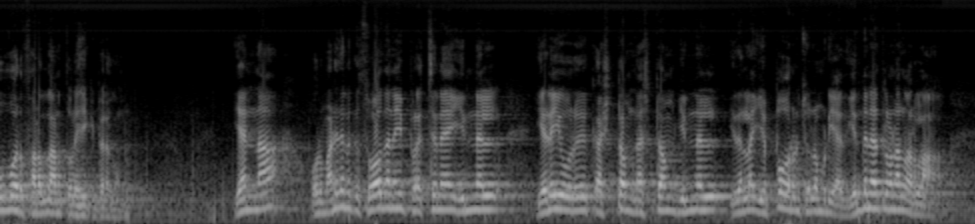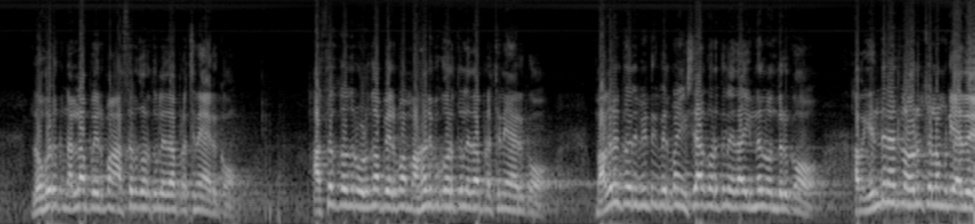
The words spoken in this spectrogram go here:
ஒவ்வொரு ஃபரலான தொழுகைக்கு பிறகும். ஏன்னா ஒரு மனிதனுக்கு சோதனை பிரச்சனை இன்னல் இடையூறு கஷ்டம் நஷ்டம் இன்னல் இதெல்லாம் எப்போ வரும்னு சொல்ல முடியாது. எந்த நேரத்தில் வேணாலும் வரலாம். லொஹருக்கு நல்லா போயிருப்பான் அசருக்கு குரத்தில் ஏதாவது பிரச்சனையாக இருக்கும். அசர் தோதர் ஒழுங்காக போயிருப்பான் மகரிப்பு குரத்தில் ஏதாவது பிரச்சனையாக இருக்கும். மகரிப்பு தோதர் வீட்டுக்கு போயிருப்பான் இஷா குரத்தில் ஏதாவது இன்னல் வந்திருக்கும். அவன் எந்த நேரத்தில் வரும்னு சொல்ல முடியாது.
